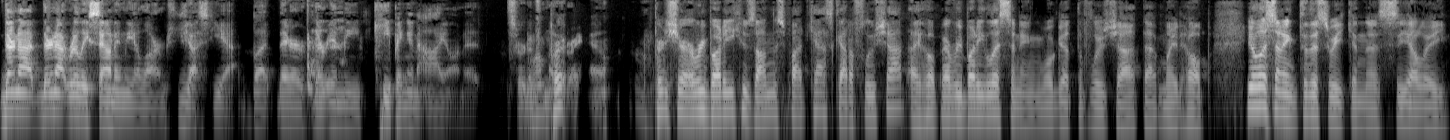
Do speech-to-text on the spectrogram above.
they're not they're not really sounding the alarms just yet. But they're they're in the keeping an eye on it sort of well, mode right now. I'm pretty sure everybody who's on this podcast got a flu shot. I hope everybody listening will get the flu shot. That might help. You're listening to this week in the CLE.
